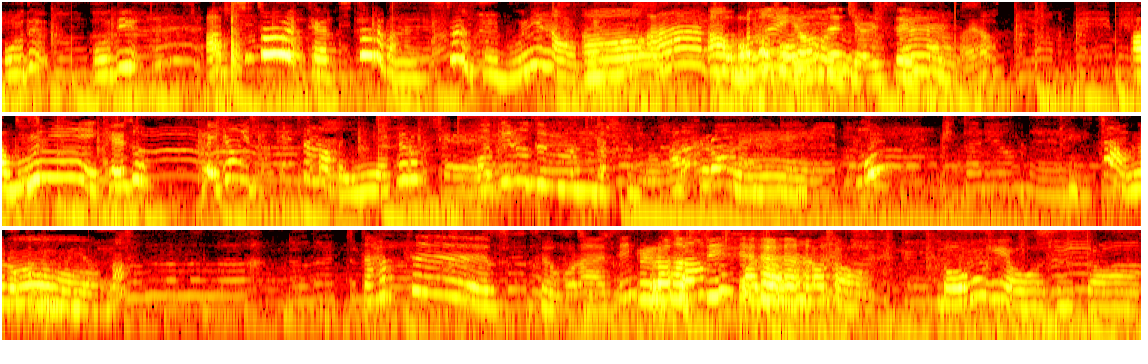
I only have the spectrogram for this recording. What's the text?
어디 어디 아 티저를 제가 티저를 봤는데 티저에 지금 문이 나오고. 어아 아, 맞아, 문을 여는 열쇠인 네. 아 문이 계속 배경이 바뀔 때마다 있네 새롭게. 어디로 든 문 같은 거 아 그러네. 어? 기차 안으로 가는 어. 문이었나? 진짜 하트 그 뭐라 하지? 블러셔? 터치? 맞아 블러셔. 너무 귀여워 진짜.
